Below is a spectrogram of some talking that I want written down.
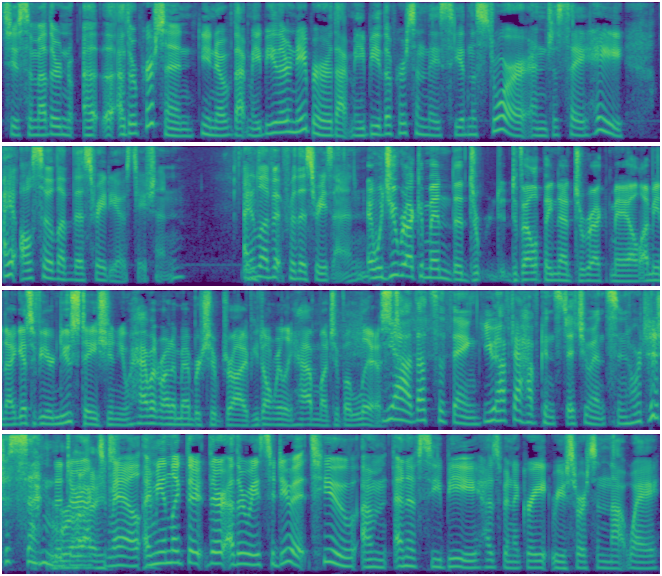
to some other, uh, other person, you know, that may be their neighbor, that may be the person they see in the store and just say, Hey, I also love this radio station. I love it for this reason. And would you recommend the, d- developing that direct mail? I mean, I guess if you're a new station, you haven't run a membership drive, you don't really have much of a list. Yeah, that's the thing. You have to have constituents in order to send a direct mail. I mean, like there, there are other ways to do it too. Um, NFCB has been a great resource in that way.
